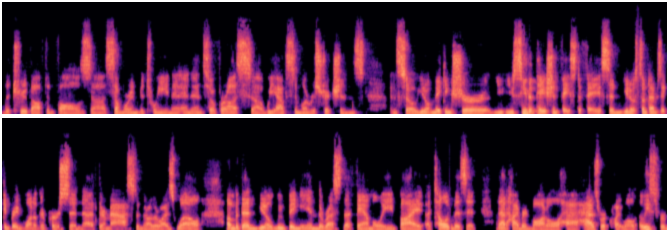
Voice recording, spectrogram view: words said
the truth often falls uh, somewhere in between. And and so for us, uh, we have similar restrictions and so, you know, making sure you, you see the patient face to face, and you know, sometimes they can bring one other person uh, if they're masked and they're otherwise well. Um, but then, you know, looping in the rest of the family by a televisit, that hybrid model ha- has worked quite well, at least for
